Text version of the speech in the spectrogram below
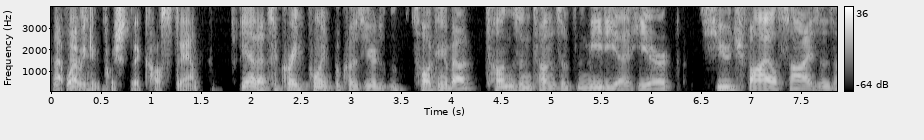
That way we can push the cost down. Yeah, that's a great point because you're talking about tons and tons of media here, huge file sizes.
